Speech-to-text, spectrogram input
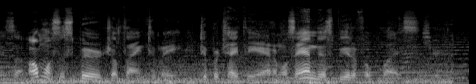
It's almost a spiritual thing to me to protect the animals and this beautiful place. Sure.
